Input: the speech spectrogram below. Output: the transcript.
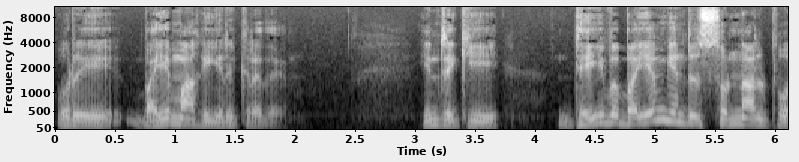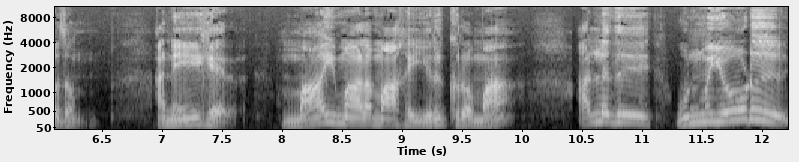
ஒரு பயமாக இருக்கிறது. இன்றைக்கு தெய்வ பயம் என்று சொன்னால் போதும். அநேகர் மாய்மாலமாக இருக்கிறோமா? அல்லது உண்மையோடு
